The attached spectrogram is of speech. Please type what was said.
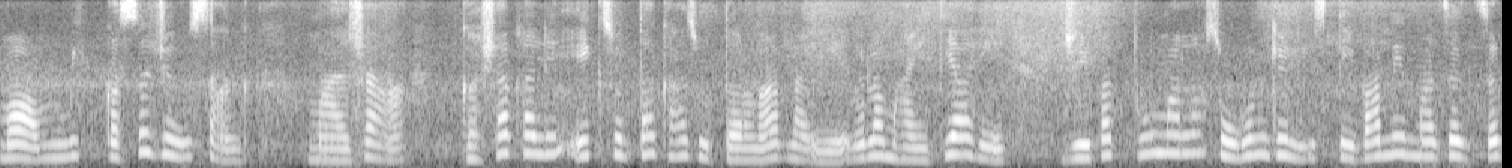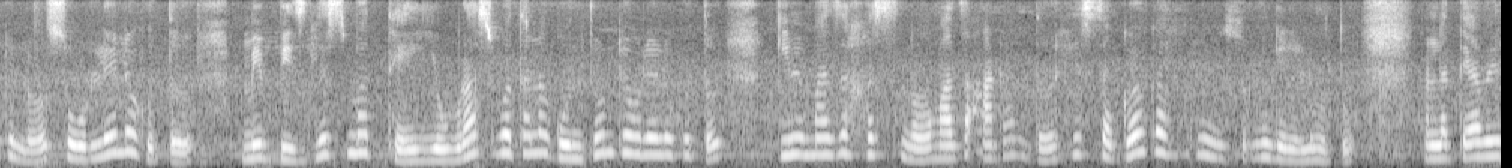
मॉम मी कसं जेवू सांग? माझ्या घशाखाली एकसुद्धा घास उतरणार नाही आहे तुला माहिती आहे जेव्हा तू मला सोडून गेलीस तेव्हा मी माझं जगणं सोडलेलं होतं. मी बिझनेसमध्ये एवढा स्वतःला गुंतवून ठेवलेलं होतं की मी माझं हसणं माझा आनंद हे सगळं काही मी विसरून गेलेलो होतो. मला त्यावेळी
